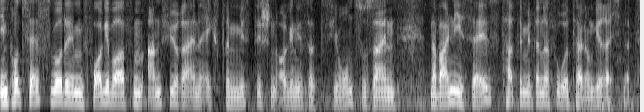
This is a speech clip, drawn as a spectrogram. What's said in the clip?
Im Prozess wurde ihm vorgeworfen, Anführer einer extremistischen Organisation zu sein. Nawalny selbst hatte mit einer Verurteilung gerechnet.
